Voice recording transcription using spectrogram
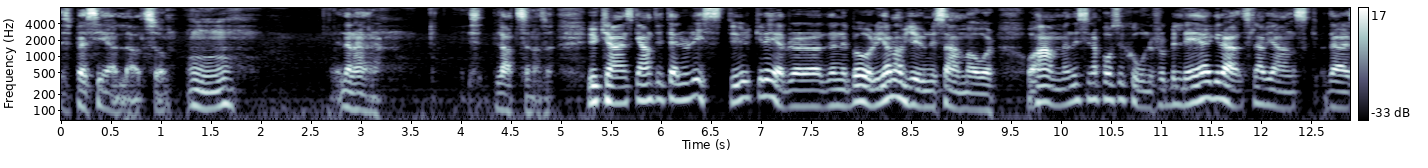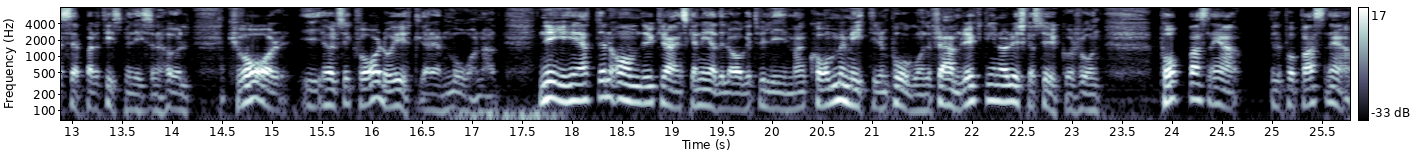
speciell alltså. Mm. Den här platsen. Alltså. Ukrainska antiterroriststyrkor erövrade den i början av juni samma år och använde sina positioner för att belägra Slavjansk där separatistmilisen höll, kvar i, höll sig kvar då i ytterligare en månad. Nyheten om det ukrainska nederlaget vid Liman kommer mitt i den pågående framryckningen av ryska styrkor från Popasnea, eller Popasnea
